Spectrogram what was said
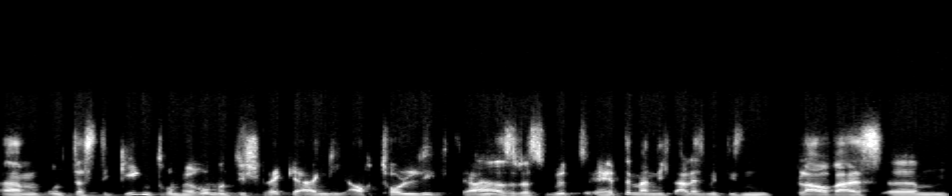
ähm, und dass die Gegend drumherum und die Strecke eigentlich auch toll liegt. Ja? Also das wird, hätte man nicht alles mit diesen blau-weiß ähm,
